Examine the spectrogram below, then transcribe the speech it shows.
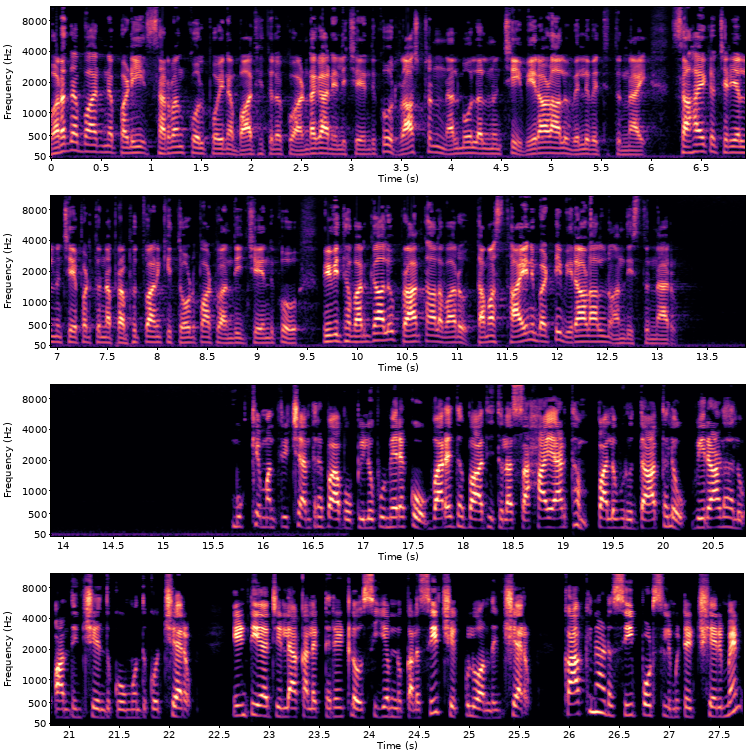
వరద బారిన పడి సర్వం కోల్పోయిన బాధితులకు అండగా నిలిచేందుకు రాష్ట్రం నలుమూలల నుంచి విరాళాలు వెల్లువెత్తుతున్నాయి. సహాయక చర్యలను చేపడుతున్న ప్రభుత్వానికి తోడ్పాటు అందించేందుకు వివిధ వర్గాలు ప్రాంతాల వారు తమ స్థాయిని బట్టి విరాళాలను అందిస్తున్నారు. ముఖ్యమంత్రి చంద్రబాబు పిలుపు మేరకు వరద బాధితుల సహాయార్థం పలువురు దాతలు విరాళాలు అందించేందుకు ముందుకొచ్చారు. ఎన్టీఆర్ జిల్లా కలెక్టరేట్లో సీఎంను కలిసి చెక్కులు అందించారు. Kakinada seaports limited chairman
